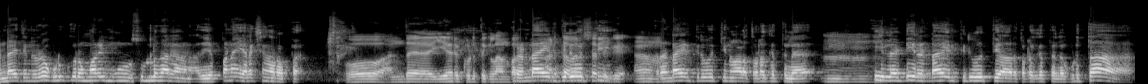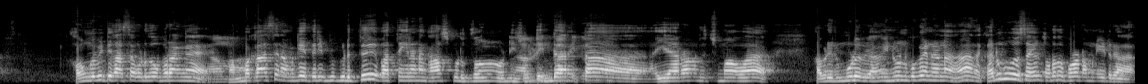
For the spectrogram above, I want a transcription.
ரெண்டாயிரத்தி ஐநூறு ரூபா கொடுக்குற மாதிரி மூணு சூட்ல தான் இருக்காங்க அது எப்பனா எலெக்ஷன் வரப்ப. ஓ அந்த இயர் கொடுத்துக்கலாம். ரெண்டாயிரத்தி இருபத்தி. ரெண்டாயிரத்தி இருபத்தி நாலு தொடக்கத்துல. இல்லாட்டி ரெண்டாயிரத்தி இருபத்தி ஆறு தொடக்கத்துல கொடுத்தா அவங்க வீட்டு காசை கொடுக்க போறாங்க. நம்ம காசை நமக்கே திருப்பி கொடுத்து பாத்தீங்களா நான் காசு கொடுத்தோம் அப்படின்னு சொல்லிட்டு இன்டெரக்டா ஐயாயிரம் அது சும்மாவா அப்படி மூடு இருக்காங்க. இன்னொன்று பக்கம் என்னன்னா அந்த கரும்பு விவசாயிகள் தொடர்ந்து போராட்டம் பண்ணிட்டு இருக்காங்க.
